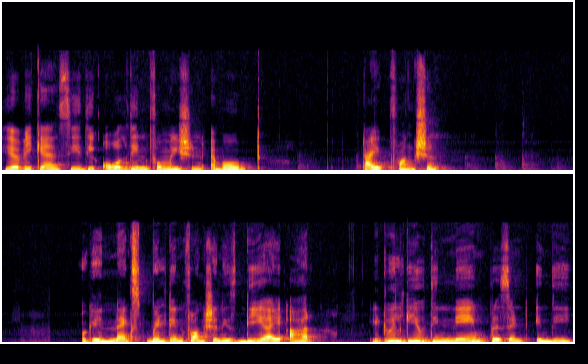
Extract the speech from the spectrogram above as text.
here we can see the all the information about type function. Okay next built-in function is dir. It will give the name present in the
